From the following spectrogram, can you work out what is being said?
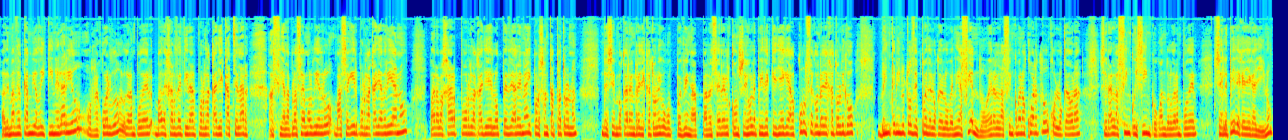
además del cambio de itinerario, os recuerdo, el Gran Poder va a dejar de tirar por la calle Castelar hacia la Plaza de Molviedro, va a seguir por la calle Adriano para bajar por la calle López de Arena y por Santas Patronas, desembocar en Reyes Católicos, pues bien, al parecer el Consejo le pide que llegue al cruce con Reyes Católicos 20 minutos después de lo que lo venía haciendo. Eran las 5 menos cuarto, con lo que ahora serán las 5 y 5 cuando el Gran Poder se le pide que llegue allí, ¿no?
